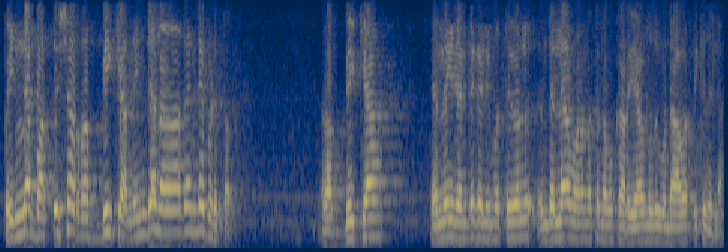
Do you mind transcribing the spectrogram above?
അപ്പൊ ഇന്ന ബത്തുഷ റബ്ബിക്ക നിന്റെ നാഥന്റെ പിടുത്തം. റബ്ബിക്ക എന്ന ഈ രണ്ട് കലിമത്തുകൾ എന്തെല്ലാമാണെന്നൊക്കെ നമുക്ക് അറിയാവുന്നത് കൊണ്ട് ആവർത്തിക്കുന്നില്ല.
